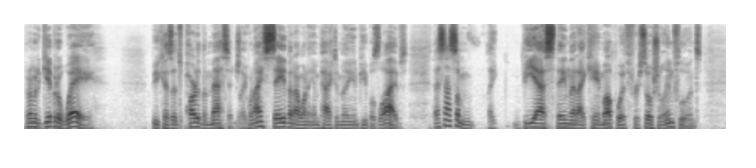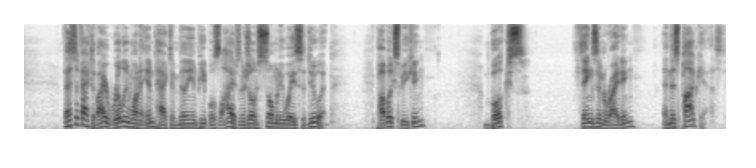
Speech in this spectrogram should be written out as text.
But I'm going to give it away because it's part of the message. Like when I say that I want to impact a million people's lives, that's not some like BS thing that I came up with for social influence. That's the fact if I really want to impact a million people's lives, and there's only so many ways to do it. Public speaking, books, things in writing, and this podcast.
